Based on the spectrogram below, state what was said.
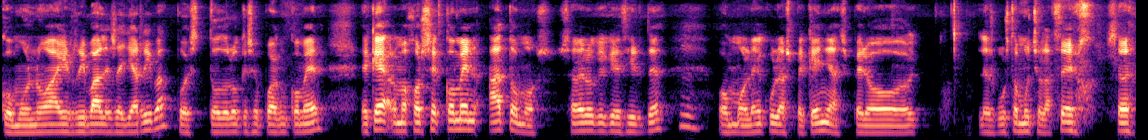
como no hay rivales allá arriba, pues todo lo que se puedan comer, es que a lo mejor se comen átomos, ¿sabes lo que quiero decirte? Mm. O moléculas pequeñas, pero les gusta mucho el acero, ¿sabes?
